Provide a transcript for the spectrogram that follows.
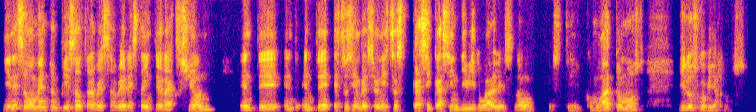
Y en ese momento empieza otra vez a ver esta interacción entre, entre, estos inversionistas casi, casi individuales, ¿no? Este, como átomos y los gobiernos.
